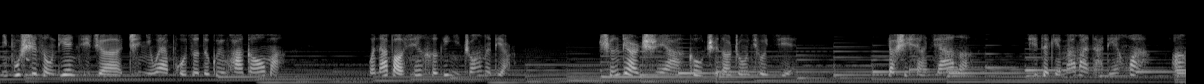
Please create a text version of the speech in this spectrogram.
你不是总惦记着吃你外婆做的桂花糕吗？我拿保鲜盒给你装了点儿，省点吃呀，够吃到中秋节。要是想家了，记得给妈妈打电话啊。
